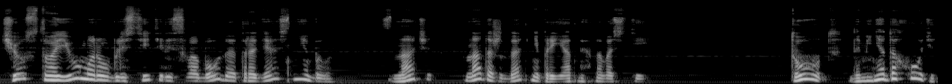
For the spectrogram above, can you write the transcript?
Чувства юмора у блестителей свободы отродясь не было. Значит, надо ждать неприятных новостей. Тут до меня доходит.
